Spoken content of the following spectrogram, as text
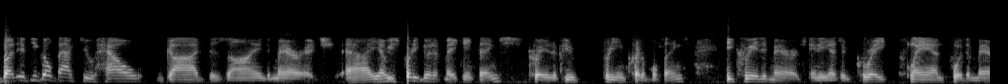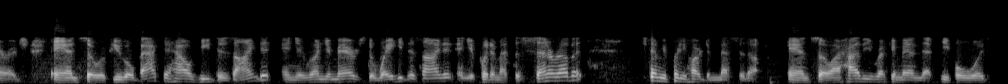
but if you go back to how God designed marriage, uh, you know, he's pretty good at making things. Created a few pretty incredible things. He created marriage and he has a great plan for the marriage. And so if you go back to how he designed it and you run your marriage the way he designed it and you put him at the center of it, it's going to be pretty hard to mess it up. And so I highly recommend that people would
